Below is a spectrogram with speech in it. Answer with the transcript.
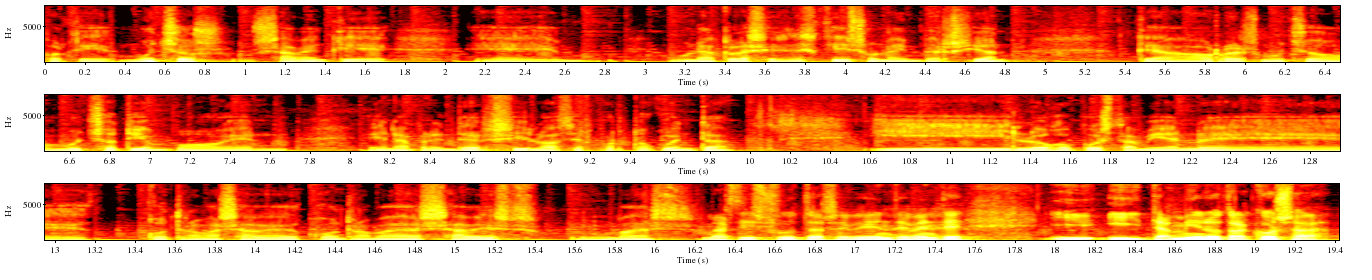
porque muchos saben que eh, una clase de esquí es una inversión que ahorras mucho mucho tiempo en, en aprender si lo haces por tu cuenta. Y luego pues también eh, contra más sabes contra más sabes más. Más disfrutas, evidentemente. Y, y también otra cosa,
